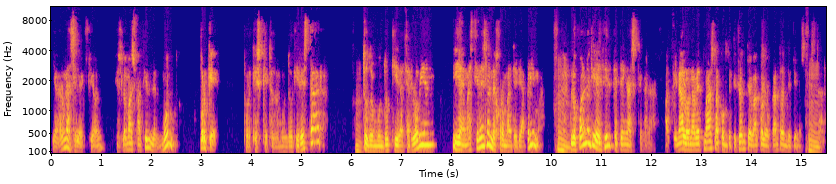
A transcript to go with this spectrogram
Llegar a una selección es lo más fácil del mundo. ¿Por qué? Porque es que todo el mundo quiere estar, hmm. todo el mundo quiere hacerlo bien y además tienes la mejor materia prima. Hmm. Lo cual no quiere decir que tengas que ganar. Al final, una vez más, la competición te va colocando donde tienes que hmm. estar.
